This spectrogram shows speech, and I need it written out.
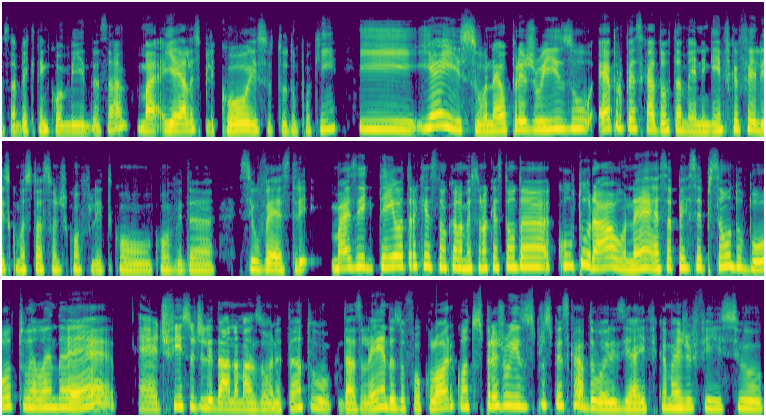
saber que tem comida, sabe? E aí ela explicou isso tudo um pouquinho. E, e é isso, né? O prejuízo é para o pescador também. Ninguém fica feliz com uma situação de conflito com, com vida silvestre. Mas tem outra questão que ela mencionou, a questão da cultural, né? Essa percepção do boto, ela ainda é é difícil de lidar na Amazônia, tanto das lendas, do folclore, quanto os prejuízos para os pescadores. E aí fica mais difícil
